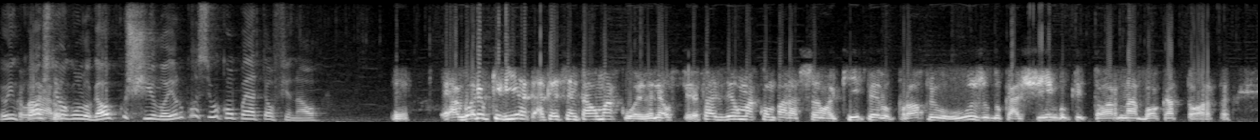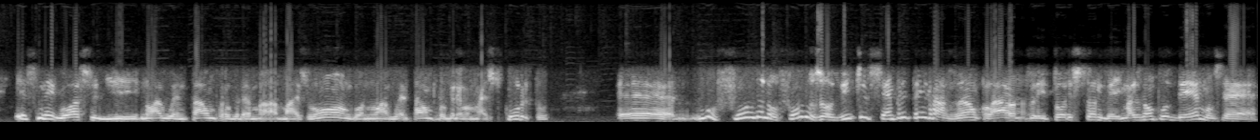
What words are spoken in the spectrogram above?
Eu encosto Claro. em algum lugar, eu cochilo. Aí eu não consigo acompanhar até o final. É. É, Agora eu queria acrescentar uma coisa, né? Fazer uma comparação aqui pelo próprio uso do cachimbo que torna a boca torta. Esse negócio de não aguentar um programa mais longo, não aguentar um programa mais curto, é, no fundo, no fundo, os ouvintes sempre têm razão, claro, os leitores também, mas não podemos é,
